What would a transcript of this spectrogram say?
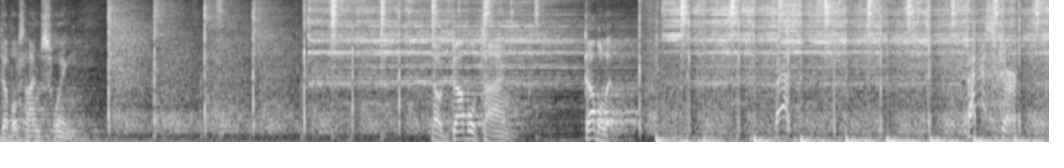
Double time swing. No, double time. Double it. Faster. Faster.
